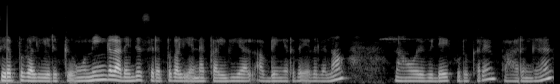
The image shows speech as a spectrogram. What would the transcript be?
சிறப்புகள் இருக்குது நீங்கள் அடைந்த சிறப்புகள் என்ன கல்வியால்? அப்படிங்கிறத எழுதலாம். நான் ஒரு விடை கொடுக்குறேன் பாருங்கள்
